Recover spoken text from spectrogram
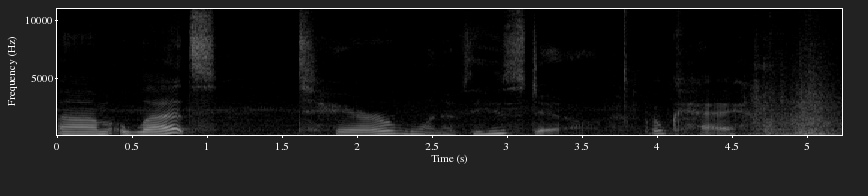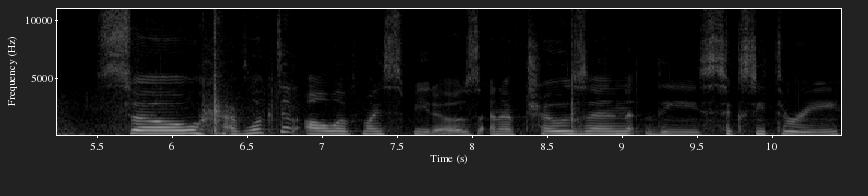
um, let's tear one of these down. Okay. So I've looked at all of my Speedos and I've chosen the 63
